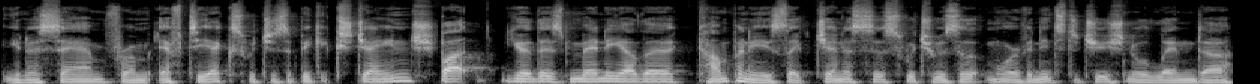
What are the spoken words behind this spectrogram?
you know, Sam from FTX, which is a big exchange. But, you know, there's many other companies like Genesis, which was a, more of an institutional lender.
